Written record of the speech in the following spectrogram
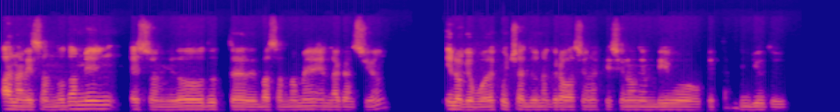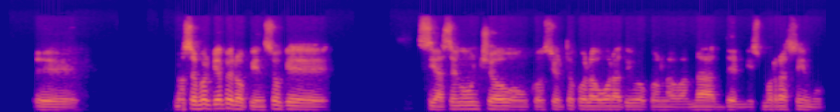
analizando también el sonido de ustedes, basándome en la canción y lo que puedo escuchar de unas grabaciones que hicieron en vivo que están en YouTube. eh, no sé por qué, pero pienso que si hacen un show o un concierto colaborativo con la banda del mismo racimo,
